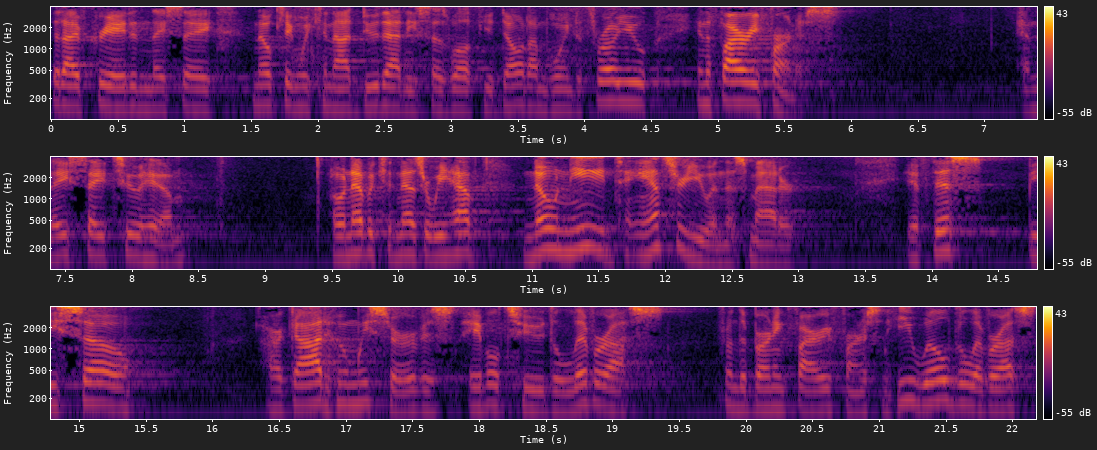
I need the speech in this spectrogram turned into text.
that I've created. And they say, No, king, we cannot do that. And he says, Well, if you don't, I'm going to throw you in the fiery furnace. And they say to him, O Nebuchadnezzar, we have no need to answer you in this matter. If this be so, our God, whom we serve, is able to deliver us from the burning fiery furnace, and he will deliver us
